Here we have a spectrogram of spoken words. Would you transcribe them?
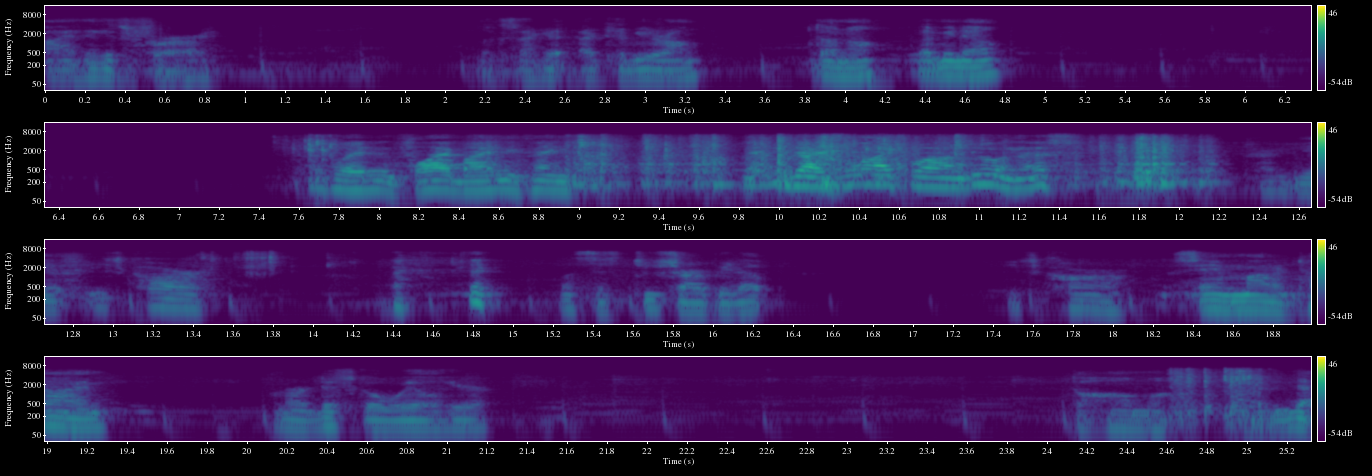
I think it's a Ferrari. Looks like it. I could be wrong. Don't know. Let me know. Hopefully I didn't fly by anything that you guys like while I'm doing this. Try to give each car, unless it's too sharpied up, each car the same amount of time on our disco wheel here. the Hummer. Yeah,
